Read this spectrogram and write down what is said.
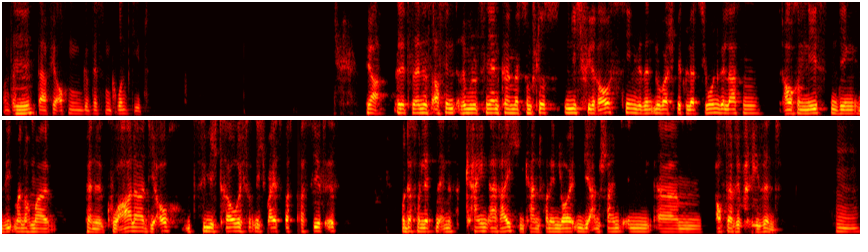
und dass mhm. es dafür auch einen gewissen Grund gibt. Ja, letzten Endes aus den Revolutionären können wir zum Schluss nicht viel rausziehen. Wir sind nur bei Spekulationen gelassen. Auch im nächsten Ding sieht man nochmal Panel Koala, die auch ziemlich traurig ist und nicht weiß, was passiert ist. Und dass man letzten Endes keinen erreichen kann von den Leuten, die anscheinend in, ähm, auf der Reverie sind. Hm.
